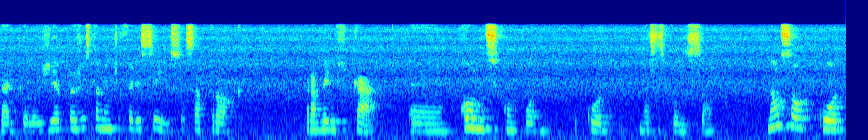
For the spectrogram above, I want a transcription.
da arqueologia, para justamente oferecer isso, essa troca, para verificar como se compõe o corpo nessa exposição. Não só o corpo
